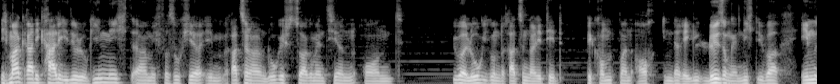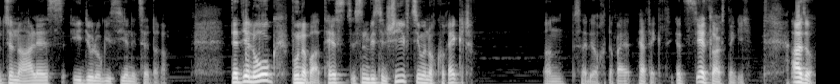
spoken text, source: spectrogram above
ich mag radikale Ideologien nicht. Ähm, ich versuche hier eben rational und logisch zu argumentieren und über Logik und Rationalität bekommt man auch in der Regel Lösungen, nicht über emotionales Ideologisieren etc. Der Dialog, wunderbar, Test ist ein bisschen schief, sind wir noch korrekt dann seid ihr auch dabei. Perfekt. Jetzt, jetzt läuft denke ich. Also,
